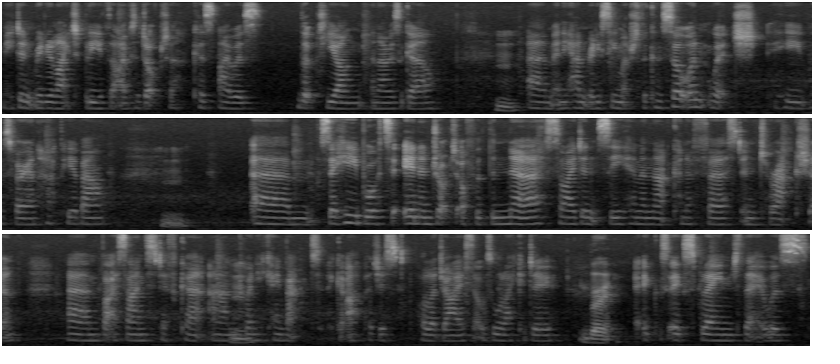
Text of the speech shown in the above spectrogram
he didn't really like to believe that I was a doctor because I was looked young and I was a girl, Hmm. um, and he hadn't really seen much of the consultant, which he was very unhappy about. Hmm. Um, so he brought it in and dropped it off with the nurse, so I didn't see him in that kind of first interaction. Um, but I signed the certificate, and Mm. when he came back to pick it up, I just apologised. That was all I could do. right, Ex- explained that it was,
